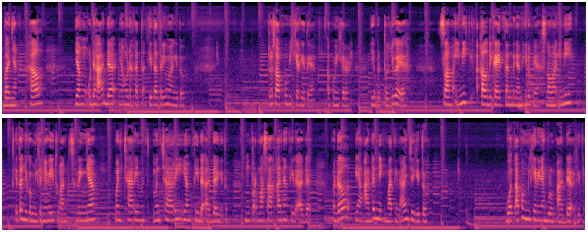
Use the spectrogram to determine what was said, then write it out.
banyak hal yang udah ada yang udah kita terima gitu. Terus aku pikir gitu ya aku mikir ya betul juga ya. Selama ini kalau dikaitkan dengan hidup ya selama ini kita juga mikirnya kayak gitu kan seringnya mencari mencari yang tidak ada gitu mempermasalahkan yang tidak ada. Padahal yang ada nikmatin aja gitu. Buat apa mikirin yang belum ada gitu?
